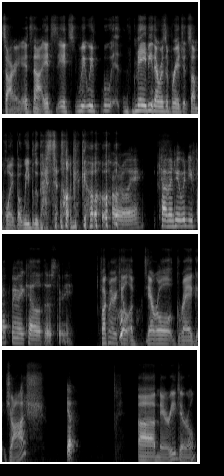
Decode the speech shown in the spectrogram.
Sorry, it's not. It's it's we we've we, maybe there was a bridge at some point, but we blew past it long ago. Totally. Kevin, who would you fuck Mary Kill of those three? Fuck Mary Kill of Daryl, Greg, Josh. Yep. Uh, Mary, Daryl.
